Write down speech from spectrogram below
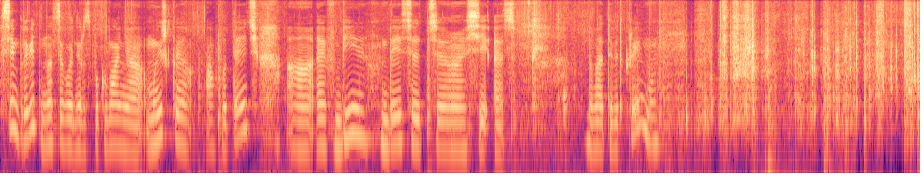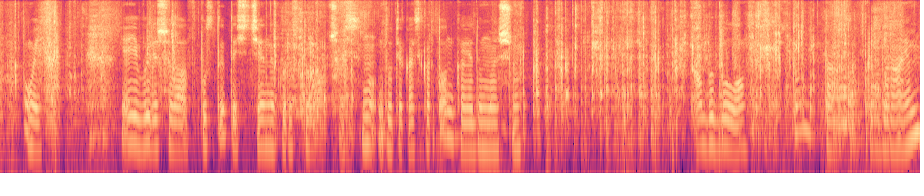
Всім привіт! У нас сьогодні розпакування мишки Afotech FB10CS. Давайте відкриємо. Ой, я її вирішила впустити, ще не користувавшись. Ну, тут якась картонка, я думаю, що аби було. Просто так, прибираємо.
